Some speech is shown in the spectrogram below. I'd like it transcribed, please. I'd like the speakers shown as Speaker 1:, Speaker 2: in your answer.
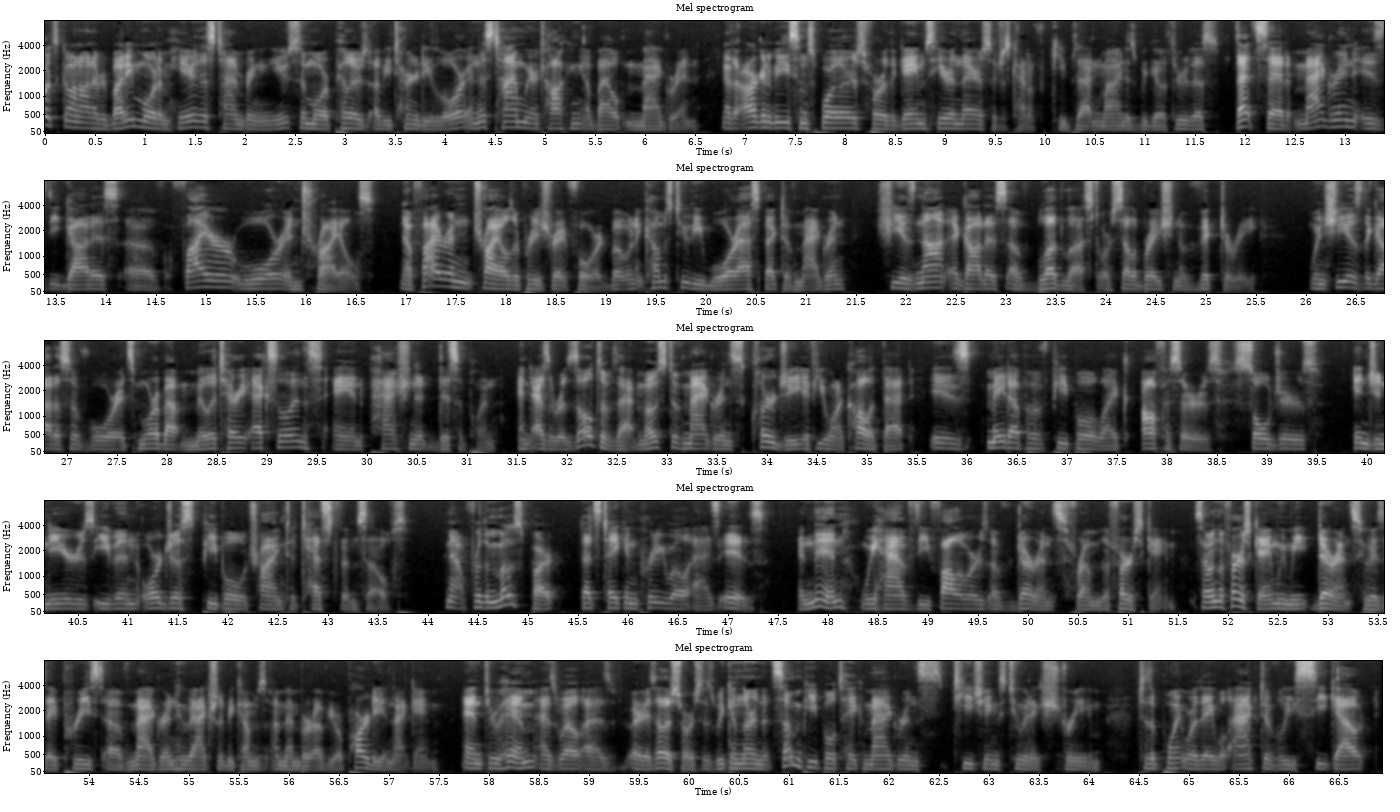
Speaker 1: What's going on, everybody? Mortym here, this time bringing you some more Pillars of Eternity lore, and this time we are talking about Magran. Now, there are going to be some spoilers for the games here and there, so just kind of keep that in mind as we go through this. That said, Magran is the goddess of fire, war, and trials. Now, fire and trials are pretty straightforward, but when it comes to the war aspect of Magran, she is not a goddess of bloodlust or celebration of victory. When she is the goddess of war, it's more about military excellence and passionate discipline. And as a result of that, most of Magran's clergy, if you want to call it that, is made up of people like officers, soldiers, engineers, even, or just people trying to test themselves. Now, for the most part, that's taken pretty well as is. And then we have the followers of Durance from the first game. So in the first game, we meet Durance, who is a priest of Magran, who actually becomes a member of your party in that game. And through him, as well as various other sources, we can learn that some people take Magran's teachings to an extreme, to the point where they will actively seek out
